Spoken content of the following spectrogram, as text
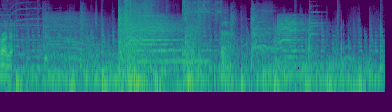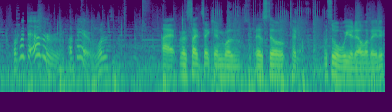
Run it. What about the other room? Up there. What is Alright, the side section was is still turned off. It's still a weird elevator.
